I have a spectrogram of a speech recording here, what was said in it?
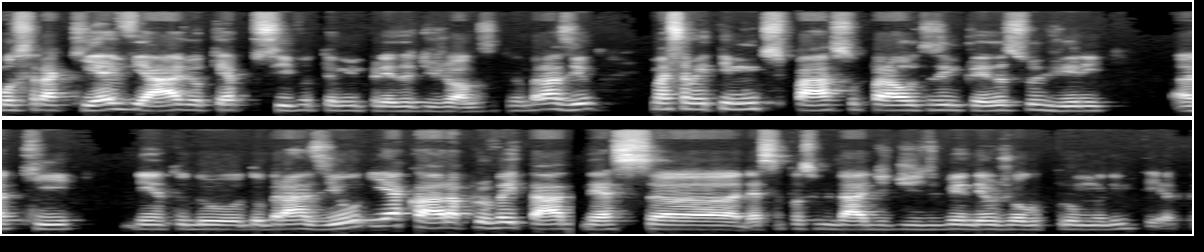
mostrar que é viável, que é possível ter uma empresa de jogos aqui no Brasil, mas também tem muito espaço para outras empresas surgirem aqui dentro do, do Brasil e, é claro, aproveitar dessa, dessa possibilidade de vender o jogo para o mundo inteiro.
